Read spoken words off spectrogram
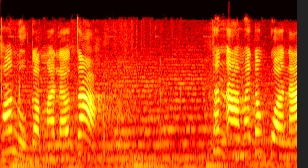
พ่อหนูกลับมาแล้วจ้ะ ท่านอาไม่ต้องกลัวนะ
